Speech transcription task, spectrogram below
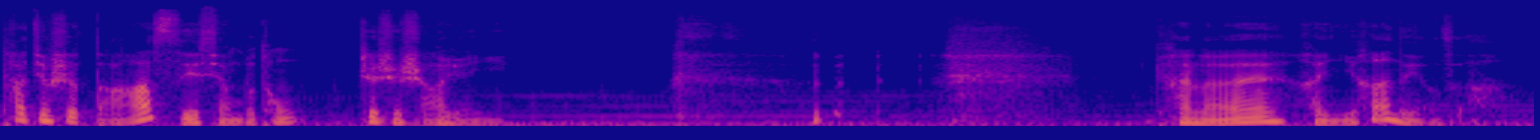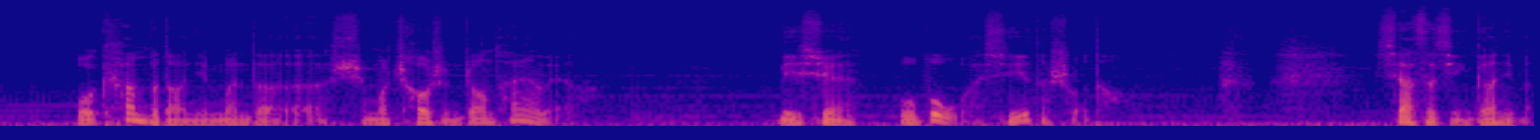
他就是打死也想不通这是啥原因。看来很遗憾的样子啊，我看不到你们的什么超神状态了呀。李炫无不惋惜的说道：“下次警告你们，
